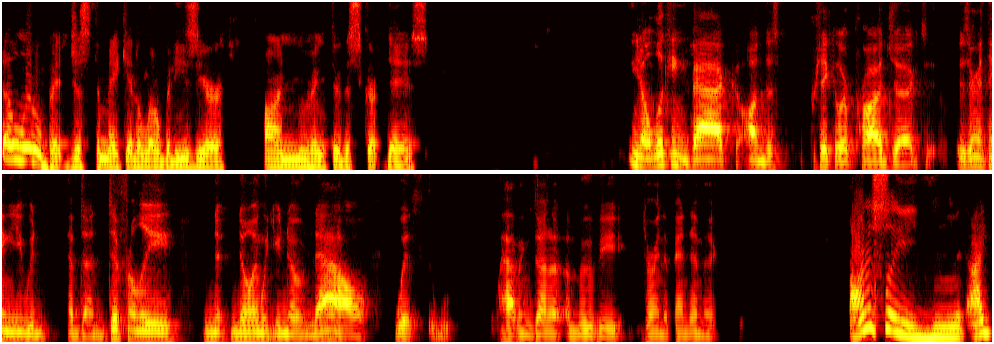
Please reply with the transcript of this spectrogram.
a little bit just to make it a little bit easier on moving through the script days. You know, looking back on this particular project, is there anything you would have done differently, n- knowing what you know now with having done a, a movie during the pandemic? Honestly, I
